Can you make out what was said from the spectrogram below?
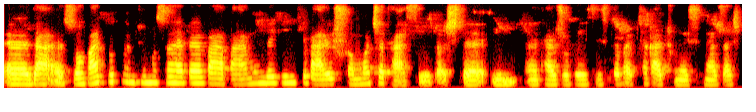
در صحبت بکنیم تو مصاحبه و برمون بگیم که برای شما چه تاثیر داشته این تجربه زیسته و چقدر تونستین ازش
